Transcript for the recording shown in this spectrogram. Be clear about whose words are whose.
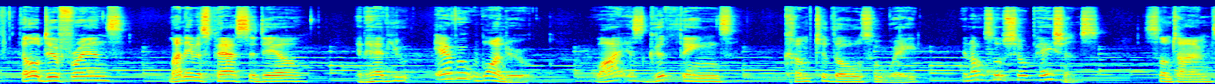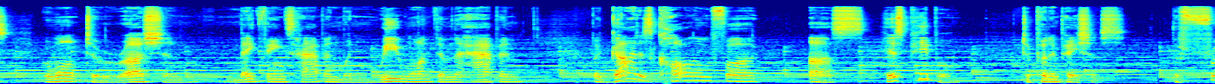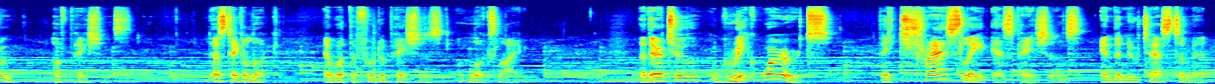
Speaker 1: Hello, dear friends. My name is Pastor Dale, and have you ever wondered why is good things come to those who wait and also show patience? Sometimes we want to rush and make things happen when we want them to happen, but God is calling for us, His people, to put in patience, the fruit of patience. Let's take a look at what the fruit of patience looks like. Now, there are two Greek words. They translate as patience in the New Testament.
